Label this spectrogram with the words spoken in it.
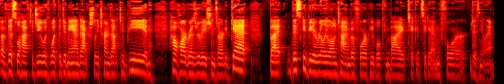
of this will have to do with what the demand actually turns out to be and how hard reservations are to get but this could be a really long time before people can buy tickets again for Disneyland.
